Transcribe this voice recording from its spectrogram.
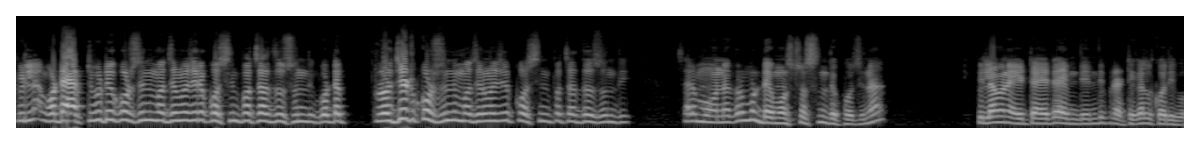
ପିଲା ଗୋଟେ ଆକ୍ଟିଭିଟି କରୁଛନ୍ତି ମଝିରେ ମଝିରେ କୋଶ୍ଚିନ୍ ପଚାରି ଦେଉଛନ୍ତି ଗୋଟେ ପ୍ରୋଜେକ୍ଟ କରୁଛନ୍ତି ମଝିରେ ମଝିରେ କୋଶ୍ଚିନ୍ ପଚାରି ଦେଉଛନ୍ତି ସାର୍ ମନେକର ମୁଁ ଡେମନଷ୍ଟ୍ରେସନ୍ ଦେଖାଉଛି ନା ପିଲାମାନେ ଏଇଟା ଏଇଟା ଏମିତି ଏମିତି ପ୍ରାକ୍ଟିକାଲ କରିବ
